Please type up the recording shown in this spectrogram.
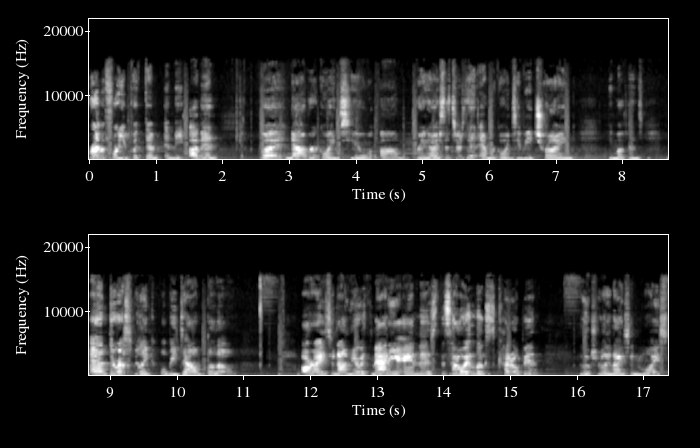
right before you put them in the oven. But now we're going to um, bring our sisters in and we're going to be trying the muffins and the recipe link will be down below. Alright, so now I'm here with Maddie and this, this is how it looks cut open. It looks really nice and moist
